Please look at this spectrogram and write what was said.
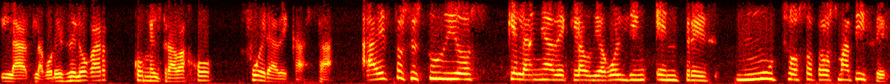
las labores del hogar con el trabajo fuera de casa. A estos estudios que le añade Claudia Golding, entre muchos otros matices,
